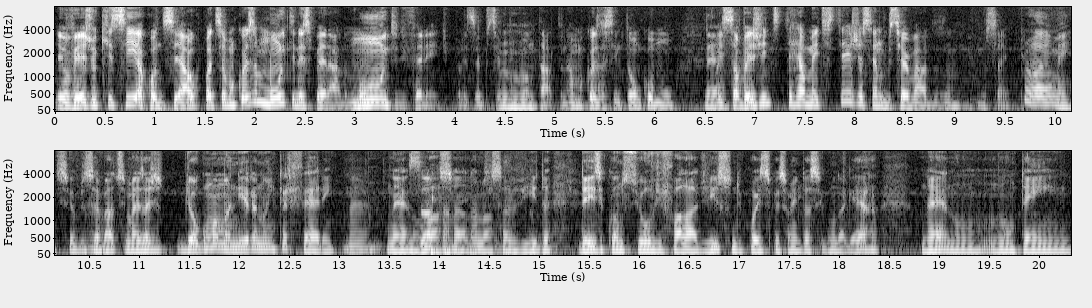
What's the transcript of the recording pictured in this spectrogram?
Eu vejo que se acontecer algo, pode ser uma coisa muito inesperada, muito diferente, por exemplo, esse Uhum. contato. Não é uma coisa assim tão comum. É. Mas talvez a gente realmente esteja sendo observado, né? Não sei. Provavelmente, se observado, sim, mas de alguma maneira não interferem. Né? né, no nossa, na nossa vida. Desde quando se ouve falar disso, depois especialmente da Segunda Guerra, né, não, não tem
